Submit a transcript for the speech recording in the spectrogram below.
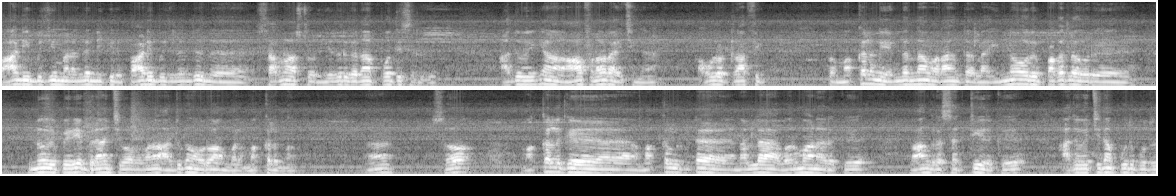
பாடி பிரிட்ஜு மேலேருந்து நிற்கிது பாடி பிரிட்ஜிலேருந்து இந்த சரணா ஸ்டோர் எதிர்க்க தான் போத்திஸ் இருக்குது அது வரைக்கும் ஆஃப் அன் ஹவர் ஆயிடுச்சுங்க. அவ்வளோ டிராஃபிக் இப்போ மக்களுங்க எங்கேருந்தான் வராங்கன்னு தெரில இன்னொரு பக்கத்தில் ஒரு இன்னொரு பெரிய பிரான்ச் ஓப்பன் பண்ணால் அதுக்கும் வருவாங்க போல மக்களுங்க. ஸோ மக்களுக்கு மக்கள்கிட்ட நல்ல வருமானம் இருக்குது வாங்குகிற சக்தி இருக்குது அதை வச்சு தான் புது புது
